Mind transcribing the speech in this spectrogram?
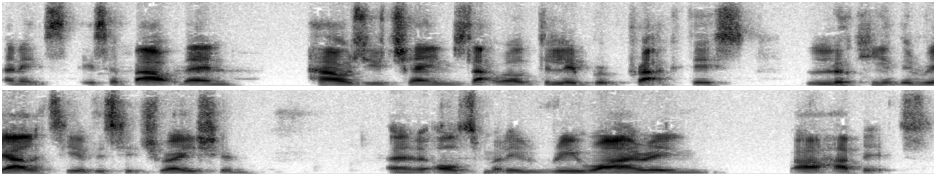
and it's it's about then how do you change that? Well, deliberate practice, looking at the reality of the situation, and ultimately rewiring our habits.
